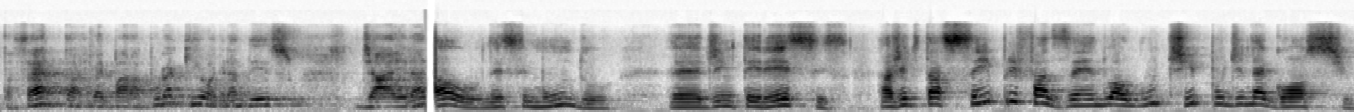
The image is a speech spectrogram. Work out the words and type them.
Tá certo? Então a gente vai parar por aqui, eu agradeço. Jaira. Nesse mundo é, de interesses, a gente está sempre fazendo algum tipo de negócio.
